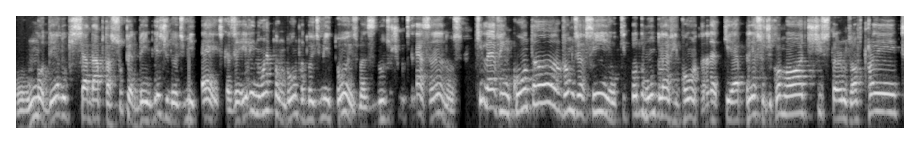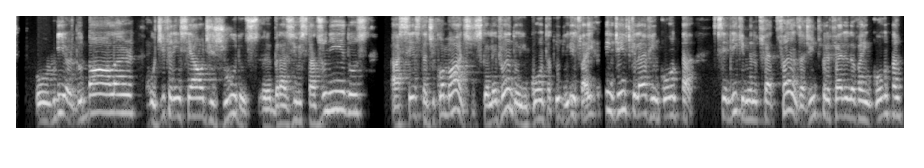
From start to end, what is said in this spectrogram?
um modelo que se adapta super bem desde 2010, quer dizer, ele não é tão bom para 2002, mas nos últimos 10 anos, que leva em conta, vamos dizer assim, o que todo mundo leva em conta, né? que é preço de commodities, terms of trade, o REAR do dólar, o diferencial de juros eh, Brasil-Estados Unidos, a cesta de commodities, levando em conta tudo isso. Aí tem gente que leva em conta Selic menos Fed Funds, a gente prefere levar em conta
